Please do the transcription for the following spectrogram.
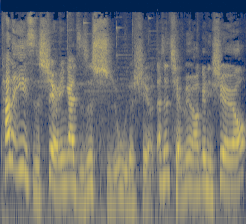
他的意思 share 应该只是食物的 share，但是钱没有要跟你 share 哦。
